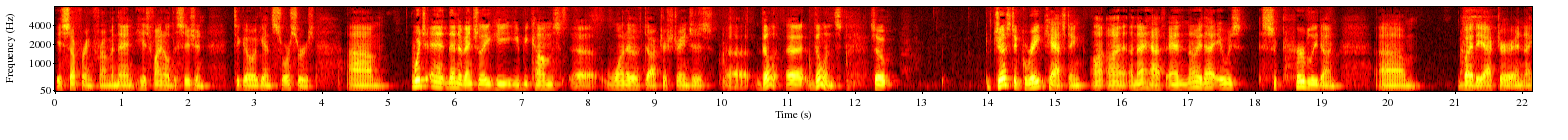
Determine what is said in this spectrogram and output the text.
is suffering from, and then his final decision to go against sorcerers. Um, which and then eventually he he becomes uh, one of Doctor Strange's uh, villain, uh, villains. So just a great casting on, on, on that half, and not only that, it was superbly done um, by the actor, and I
